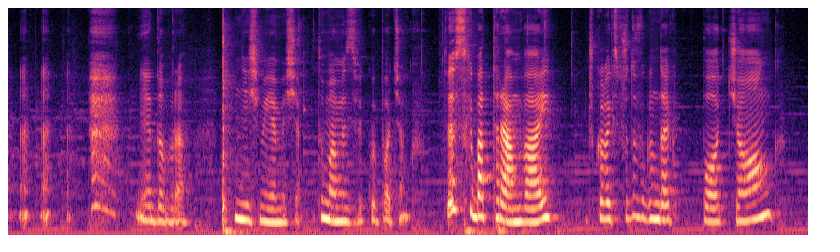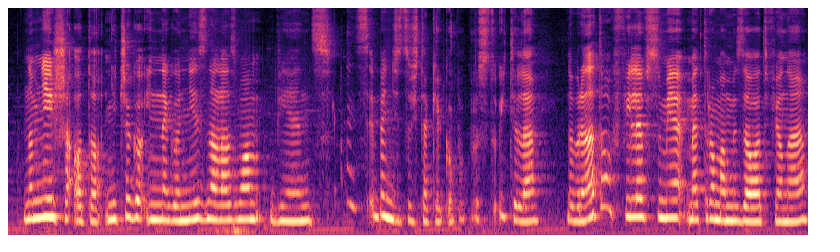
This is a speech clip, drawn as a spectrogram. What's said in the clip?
Nie, dobra. Nie śmiejemy się. Tu mamy zwykły pociąg. To jest chyba tramwaj. Aczkolwiek z przodu wygląda jak pociąg. No mniejsza o to. Niczego innego nie znalazłam, więc, więc będzie coś takiego po prostu i tyle. Dobra, na tą chwilę w sumie metro mamy załatwione.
